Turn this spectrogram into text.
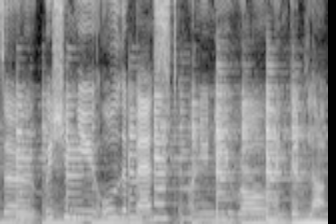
So, wishing you all the best on your new role and good luck.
